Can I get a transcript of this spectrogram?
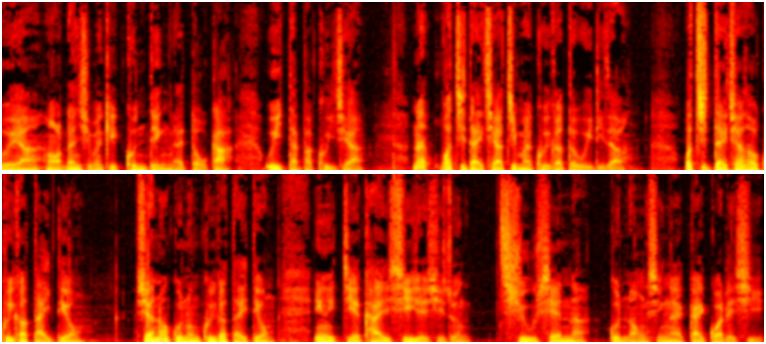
好呀，吼。咱想要去垦丁来度假，为台北开车。那我这台车今麦开到倒位，你知道？我这台车头开到台中，想要均衡开到台中，因为一开始的时阵，首先啊，均衡先来解决的是，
